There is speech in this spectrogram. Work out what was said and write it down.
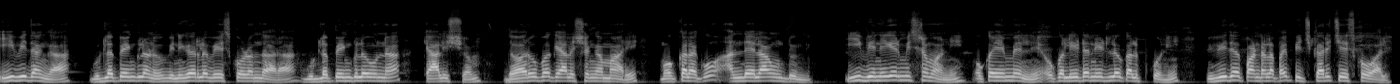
ఈ విధంగా గుడ్ల పెంకులను వినిగర్లో వేసుకోవడం ద్వారా గుడ్ల పెంకులో ఉన్న కాల్షియం ద్వరూప కాల్షియంగా మారి మొక్కలకు అందేలా ఉంటుంది. ఈ వినిగర్ మిశ్రమాన్ని ఒక ఎంఎల్ని ఒక లీటర్ నీటిలో కలుపుకొని వివిధ పంటలపై పిచికారీ చేసుకోవాలి.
